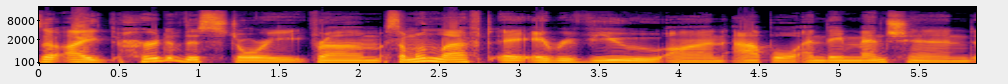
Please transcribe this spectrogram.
So I heard of this story from someone left a, a, review on Apple and they mentioned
